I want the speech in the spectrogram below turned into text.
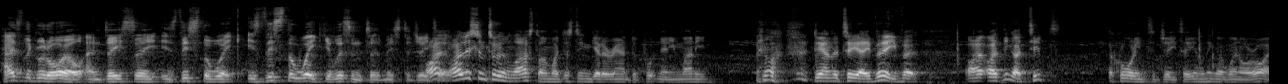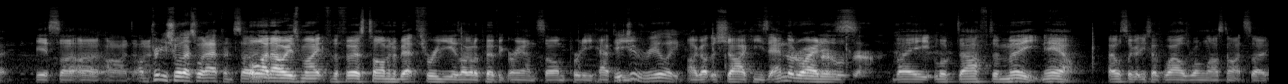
has the good oil and DC, is this the week? Is this the week you listen to Mr. GT? I, I listened to him last time. I just didn't get around to putting any money down the TAB, but I, I think I tipped according to GT, and I think I went all right. yes, I, I, I don't I'm know. pretty sure that's what happened. So All I know is, mate, for the first time in about three years, I got a perfect round, so I'm pretty happy. Did you really? I got the Sharkies and the Raiders. They looked after me. Now, I also got New South Wales wrong last night, so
